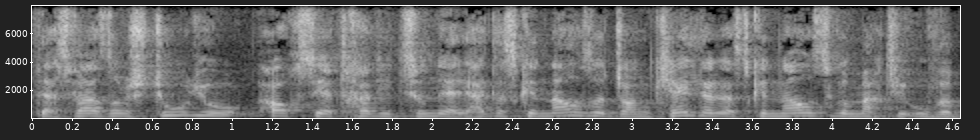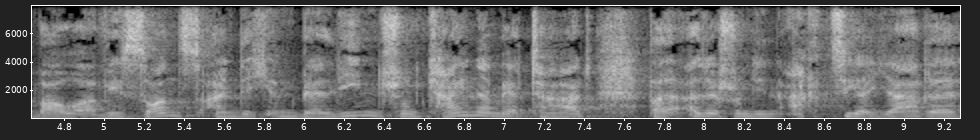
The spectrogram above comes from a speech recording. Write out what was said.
das war so ein Studio, auch sehr traditionell. Hat das genauso, John Cale hat das genauso gemacht wie Uwe Bauer, wie sonst eigentlich in Berlin schon keiner mehr tat, weil alle schon den 80er Jahre,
